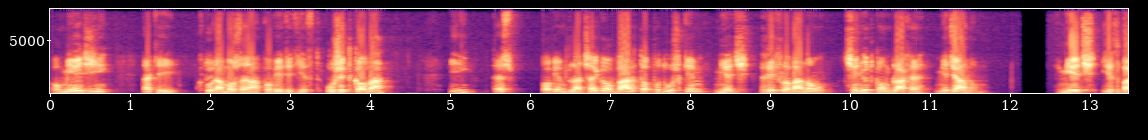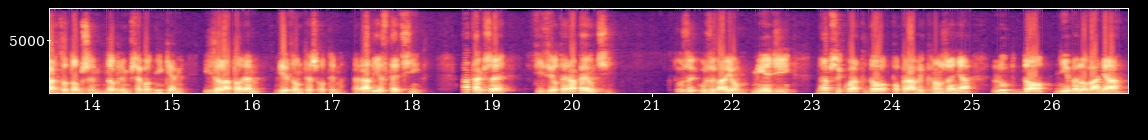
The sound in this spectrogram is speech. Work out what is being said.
o miedzi, takiej, która można powiedzieć jest użytkowa i też powiem dlaczego warto pod łóżkiem mieć ryflowaną, cieniutką blachę miedzianą. Miedź jest bardzo dobrym, dobrym przewodnikiem, izolatorem, wiedzą też o tym radiesteci, a także fizjoterapeuci, którzy używają miedzi na przykład do poprawy krążenia lub do niwelowania,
